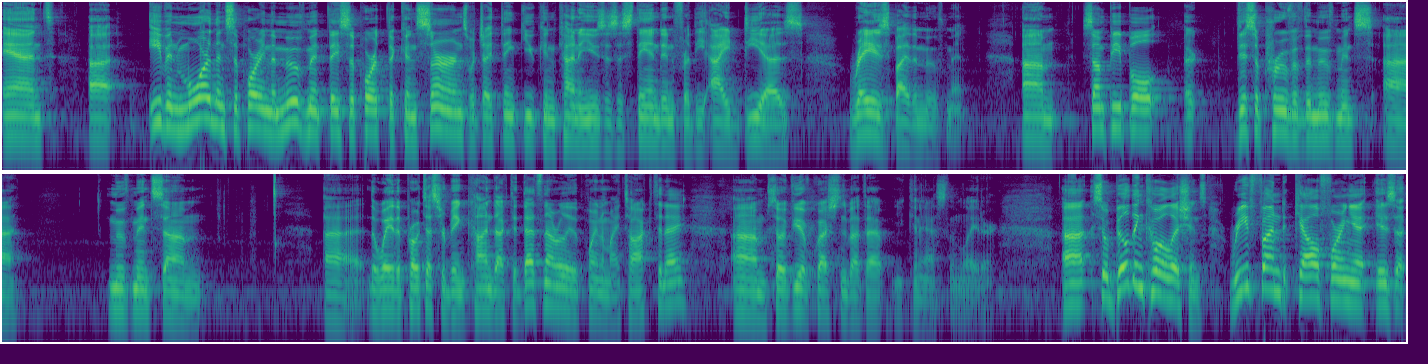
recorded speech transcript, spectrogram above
and uh, even more than supporting the movement, they support the concerns, which I think you can kind of use as a stand-in for the ideas raised by the movement. Um, some people uh, disapprove of the movement's uh, movement's um, uh, the way the protests are being conducted. That's not really the point of my talk today. Um, so if you have questions about that, you can ask them later. Uh, so building coalitions. Refund California is a,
